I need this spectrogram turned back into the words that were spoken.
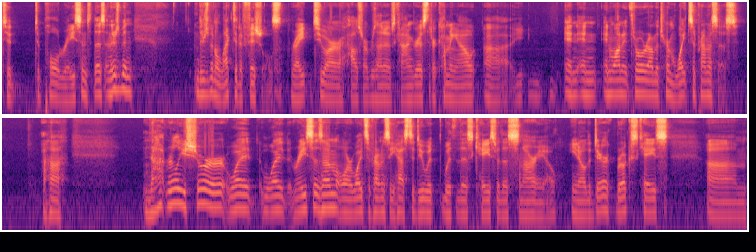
to to pull race into this, and there's been there's been elected officials, right, to our House Representatives, Congress that are coming out uh, and and and want to throw around the term white supremacist. Uh huh. Not really sure what what racism or white supremacy has to do with with this case or this scenario. You know, the Derek Brooks case. Um,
